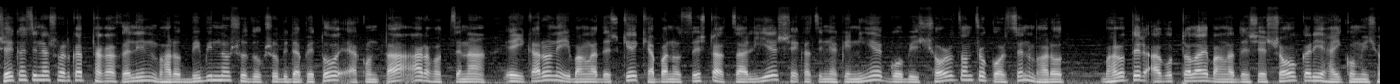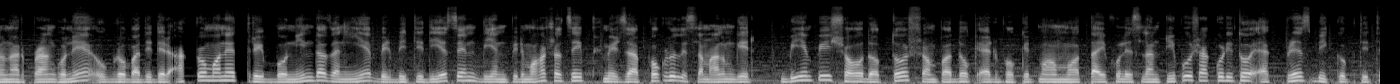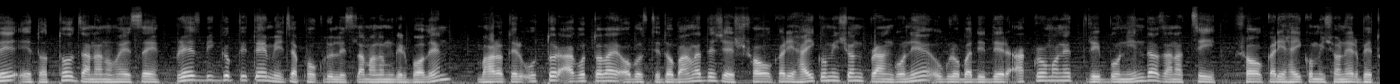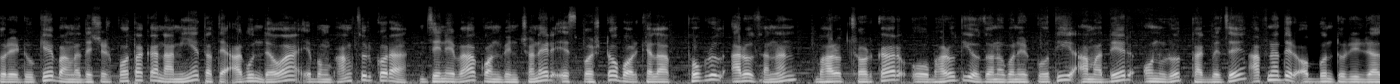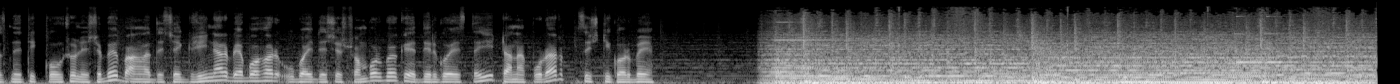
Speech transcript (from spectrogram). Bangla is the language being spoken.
শেখ হাসিনা সরকার থাকাকালীন ভারত বিভিন্ন সুযোগ সুবিধা পেত, এখন তা আর হচ্ছে না। এই কারণেই বাংলাদেশকে খেপানোর চেষ্টা চালিয়ে শেখ হাসিনাকে নিয়ে গভীর ষড়যন্ত্র করছেন ভারত। ভারতের আগরতলায় বাংলাদেশের সহকারী হাইকমিশনার প্রাঙ্গণে উগ্রবাদীদের আক্রমণের তীব্র নিন্দা জানিয়ে বিবৃতি দিয়েছেন বিএনপির মহাসচিব মির্জা ফখরুল ইসলাম আলমগীর। বিএনপির সহ দপ্তর সম্পাদক অ্যাডভোকেট মোহাম্মদ তাইফুল ইসলাম টিপু স্বাক্ষরিত এক প্রেস বিজ্ঞপ্তিতে এ তথ্য জানানো হয়েছে। প্রেস বিজ্ঞপ্তিতে মির্জা ফখরুল ইসলাম আলমগীর বলেন ভারতের উত্তর আগরতলায় অবস্থিত বাংলাদেশের সহকারী হাইকমিশন প্রাঙ্গণে উগ্রবাদীদের আক্রমণের তীব্র নিন্দা জানাচ্ছি। সহকারী হাইকমিশনের ভেতরে ঢুকে বাংলাদেশের পতাকা নামিয়ে তাতে আগুন দেওয়া এবং ভাঙচুর করা জেনেভা কনভেনশনের স্পষ্ট বরখেলাপ। ফখরুল আরও জানান, ভারত সরকার ও ভারতীয় জনগণের প্রতি আমাদের অনুরোধ থাকবে যে আপনাদের অভ্যন্তরীণ রাজনৈতিক কৌশল হিসেবে বাংলাদেশে ঘৃণার ব্যবহার উভয় দেশের সম্পর্ককে দীর্ঘস্থায়ী টানাপোড়ার সৃষ্টি করবে।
